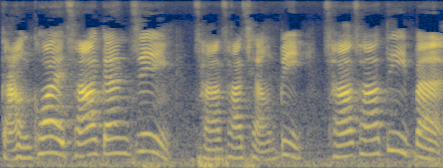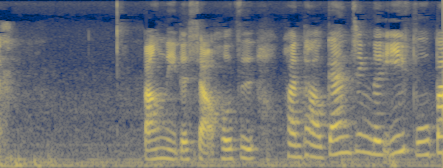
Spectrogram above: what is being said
赶快擦干净，擦擦墙壁，擦擦地板，帮你的小猴子换套干净的衣服吧。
